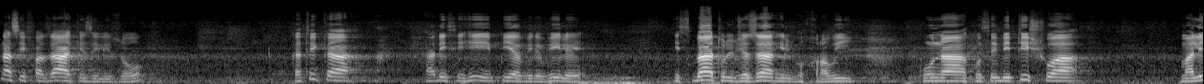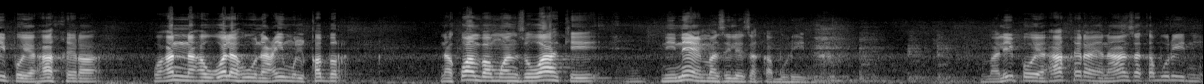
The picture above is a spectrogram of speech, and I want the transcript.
na sifa zake zilizo katika hadithi hii pia vile vile ithbatu ljazai lukhrawi kuna kuthibitishwa malipo ya akhira wa anna awalahu naimu lqabr na kwamba mwanzo wake ni neema zile za kaburini malipo ya akhira yanaanza kaburini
